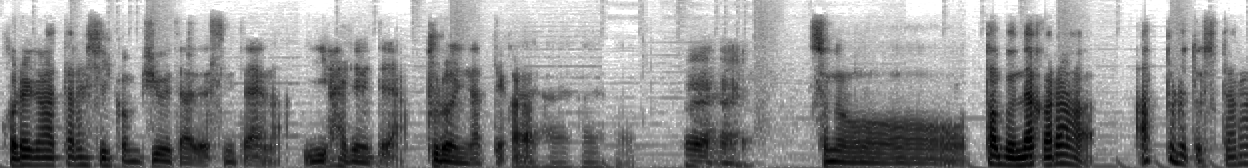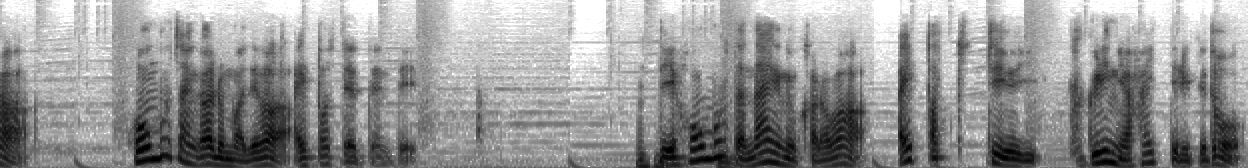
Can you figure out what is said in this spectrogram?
これが新しいコンピューターですみたいな言い始めたやん、プロになってから。はいはいはいはい。はいはい。その、多分だから、Apple としたら、ホームボタンがあるまでは iPad やってんで。で、ホームボタンないのからは iPad っていうくくりには入ってるけど、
